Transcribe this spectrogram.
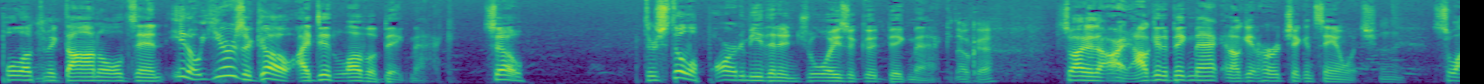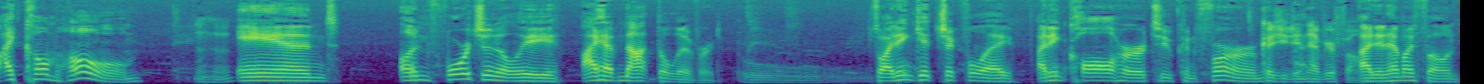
pull up to McDonald's, and you know, years ago I did love a Big Mac. So there's still a part of me that enjoys a good Big Mac. Okay. So I go, all right, I'll get a Big Mac and I'll get her a chicken sandwich. Mm. So I come home, mm-hmm. and unfortunately, I have not delivered. So I didn't get Chick Fil A. I didn't call her to confirm Because you didn't have your phone. I didn't have my phone,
